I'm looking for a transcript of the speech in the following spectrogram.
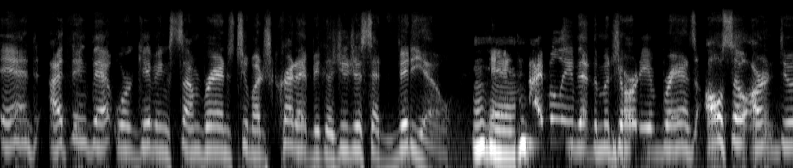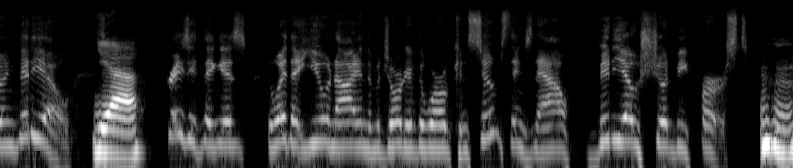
And I think that we're giving some brands too much credit because you just said video. Mhm. I believe that the majority of brands also aren't doing video. yeah Crazy thing is, the way that you and I and the majority of the world consumes things now, video should be first. hmm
